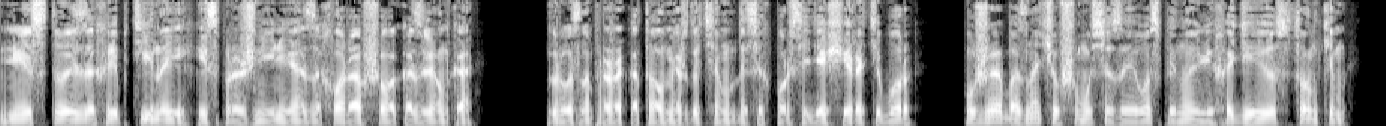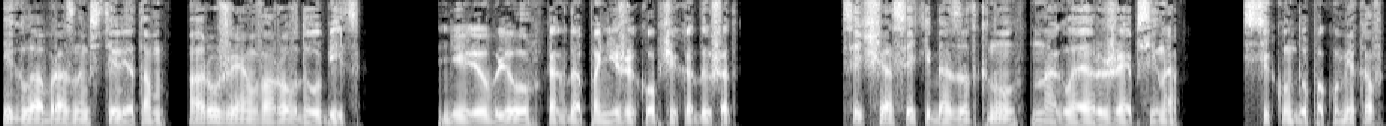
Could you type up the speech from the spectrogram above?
«Не стой за хребтиной, испражнения захворавшего козленка!» Грозно пророкотал между тем до сих пор сидящий Ратибор, уже обозначившемуся за его спиной лиходею с тонким, иглообразным стилетом, оружием воров да убийц. «Не люблю, когда пониже копчика дышат». «Сейчас я тебя заткну, наглая рыжая псина!» Секунду покумеков,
